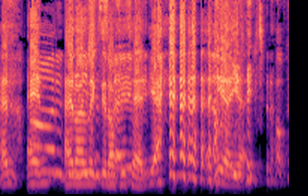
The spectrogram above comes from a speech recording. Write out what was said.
and and Oh, and I licked it off his head yeah yeah yeah licked it off.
